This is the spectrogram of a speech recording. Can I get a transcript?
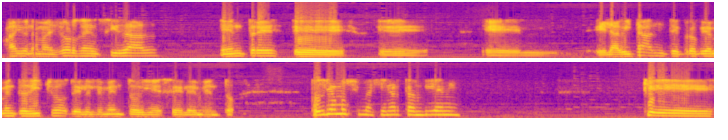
hay una mayor densidad entre eh, eh, el, el, habitante propiamente dicho del elemento y ese elemento. Podríamos imaginar también que,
